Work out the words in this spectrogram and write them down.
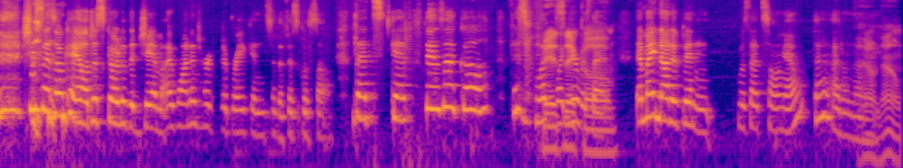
She says, okay, I'll just go to the gym. I wanted her to break into the physical song. Let's get physical. Phys- what, what year was that? It might not have been, was that song out then? I don't know. I don't know.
